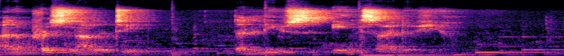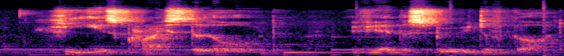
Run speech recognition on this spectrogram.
and a personality that lives inside of you. He is Christ the Lord, if you are the Spirit of God,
